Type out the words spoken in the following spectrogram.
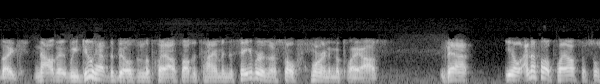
like, now that we do have the Bills in the playoffs all the time, and the Sabres are so foreign in the playoffs, that you know NFL playoffs are so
